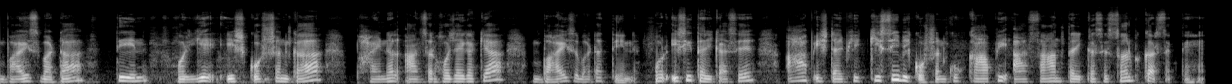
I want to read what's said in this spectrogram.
बाईस बाटा तीन, और ये इस क्वेश्चन का फाइनल आंसर हो जाएगा क्या? बाईस बटा तीन। और इसी तरीका से आप इस टाइप के किसी भी क्वेश्चन को काफ़ी आसान तरीका से सॉल्व कर सकते हैं।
